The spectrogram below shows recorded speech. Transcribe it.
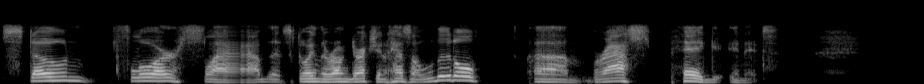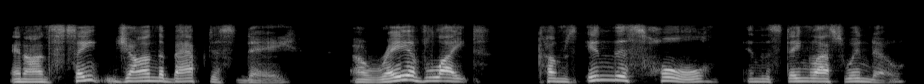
stone floor slab that's going the wrong direction has a little um, brass peg in it. And on St. John the Baptist Day, a ray of light comes in this hole in the stained glass window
